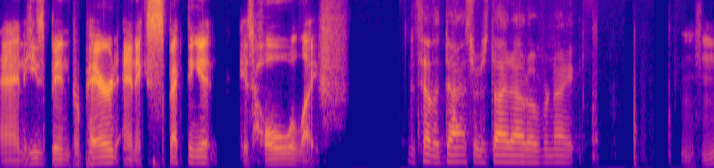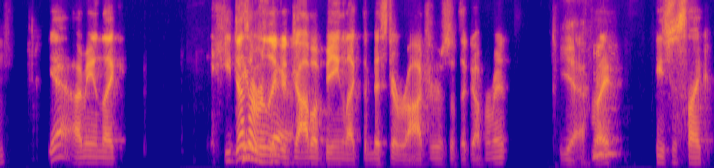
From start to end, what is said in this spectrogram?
and he's been prepared and expecting it his whole life. That's how the dinosaurs died out overnight. hmm Yeah, I mean, like he does He a really there. good job of being like the Mister Rogers of the government, Yeah. right? He's just like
